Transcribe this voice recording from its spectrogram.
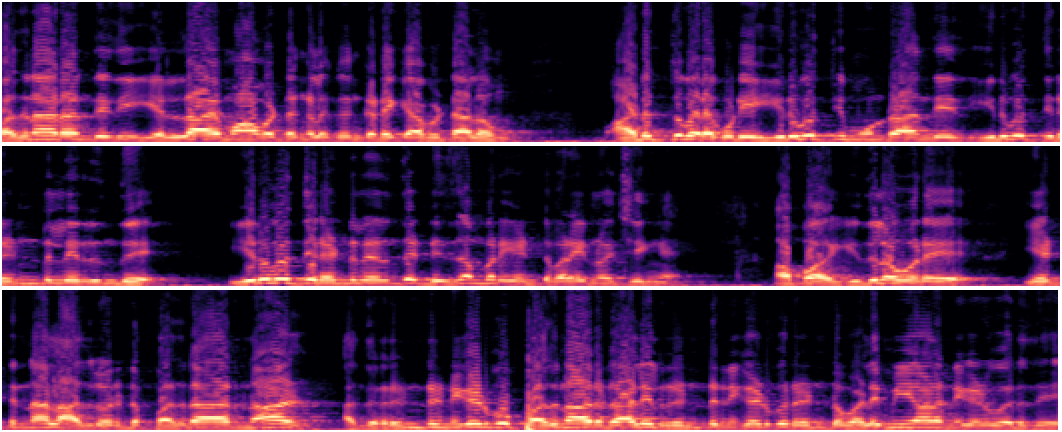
பதினாறாம் தேதி எல்லா மாவட்டங்களுக்கும் கிடைக்காவிட்டாலும் அடுத்து வரக்கூடிய இருபத்தி மூன்றாம் தேதி இருபத்தி ரெண்டுலேருந்து இருபத்தி ரெண்டுலேருந்து டிசம்பர் எட்டு வரைன்னு வச்சுங்க. அப்போ இதில் ஒரு எட்டு நாள் அதில் ஒரு பதினாறு நாள் அந்த ரெண்டு நிகழ்வு பதினாறு நாளில் ரெண்டு நிகழ்வு ரெண்டு வலிமையான நிகழ்வு வருது.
